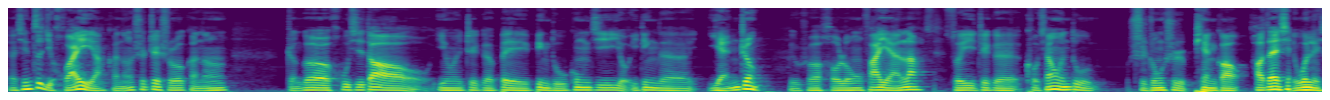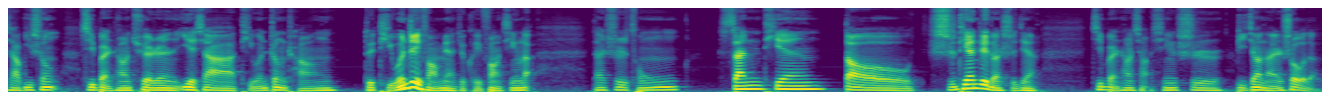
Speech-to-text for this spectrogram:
小新自己怀疑啊，可能是这时候可能整个呼吸道因为这个被病毒攻击有一定的炎症，比如说喉咙发炎了，所以这个口腔温度始终是偏高。好在也问了一下医生，基本上确认腋下体温正常，对体温这方面就可以放心了。但是从三天到十天这段时间，基本上小新是比较难受的。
